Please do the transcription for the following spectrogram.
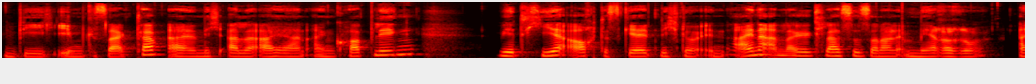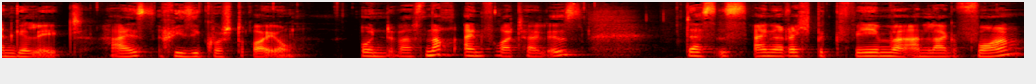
wie ich eben gesagt habe, nicht alle Eier in einen Korb legen, wird hier auch das Geld nicht nur in eine Anlageklasse, sondern in mehrere angelegt. Heißt Risikostreuung. Und was noch ein Vorteil ist, das ist eine recht bequeme Anlageform,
